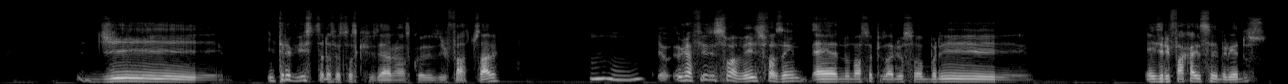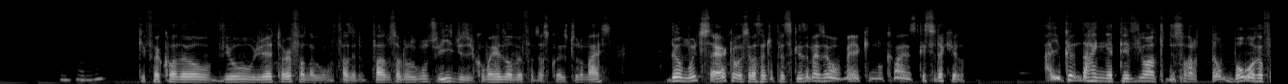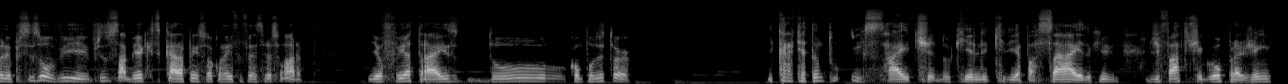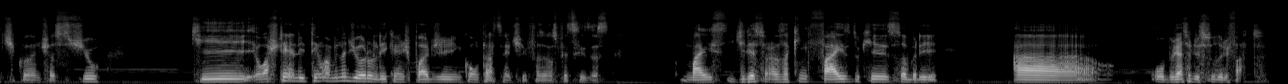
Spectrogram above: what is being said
de entrevista das pessoas que fizeram as coisas de fato, sabe? Uhum. Eu, eu já fiz isso uma vez fazendo é, no nosso episódio sobre Entre Facas e Segredos, Uhum. que foi quando eu vi o diretor falando, fazendo, falando sobre alguns vídeos de como ele resolveu fazer as coisas e tudo mais. Deu muito certo, eu gostei bastante da pesquisa, mas eu meio que nunca mais esqueci daquilo. Aí o Grande da Rainha teve uma trilha sonora tão boa que eu falei, eu preciso ouvir, preciso saber o que esse cara pensou quando ele foi fazer a trilha sonora. E eu fui atrás do compositor. E, cara, tinha tanto insight do que ele queria passar e do que de fato chegou pra gente quando a gente assistiu, que eu acho que tem ali tem uma mina de ouro ali que a gente pode encontrar se a gente fazer umas pesquisas mais direcionadas a quem faz do que sobre a... o objeto de estudo de fato.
